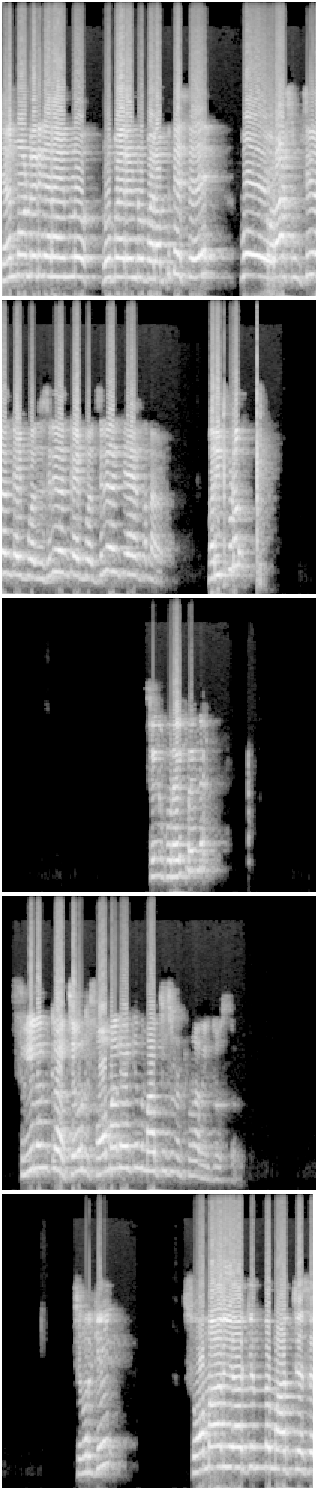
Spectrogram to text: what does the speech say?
జగన్మోహన్ రెడ్డి గారి హయాంలో రూపాయి రెండు రూపాయలు అప్పు తెస్తే ఓ రాష్ట్రం శ్రీలంక అయిపోతుంది శ్రీలంక అయిపోతుంది శ్రీలంక చేస్తున్నారు. మరి ఇప్పుడు? సింగపూర్ అయిపోయిందా? శ్రీలంక చివరికి సోమాలియా కింద మార్చేసినట్టున్నారు నేను చూస్తారు చివరికి సోమాలియా కింద మార్చేసే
